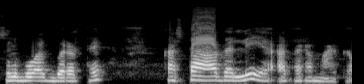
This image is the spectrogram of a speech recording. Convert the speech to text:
ಸುಲಭವಾಗಿ ಬರುತ್ತೆ. ಕಷ್ಟ ಆದಲ್ಲಿ ಆ ಥರ ಮಾಡ್ಕೊ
